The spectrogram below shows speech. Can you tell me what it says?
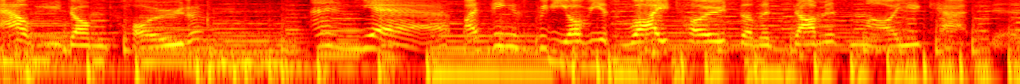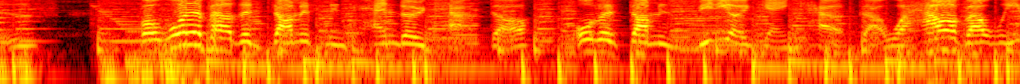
out, you dumb toad. And yeah, I think it's pretty obvious why toads are the dumbest Mario characters. But what about the dumbest Nintendo character? Or the dumbest video game character? Well, how about we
